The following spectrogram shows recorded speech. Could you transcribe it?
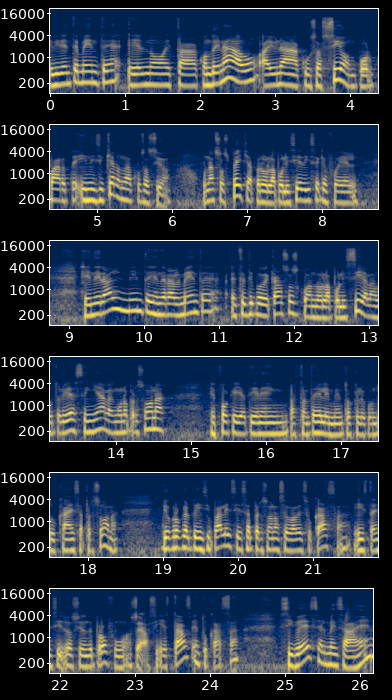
Evidentemente, él no está condenado, hay una acusación por parte, y ni siquiera una acusación, una sospecha, pero la policía dice que fue él. Generalmente, generalmente, este tipo de casos, cuando la policía, las autoridades señalan a una persona, es porque ya tienen bastantes elementos que le conduzcan a esa persona. Yo creo que el principal es si esa persona se va de su casa y está en situación de prófugo. O sea, si estás en tu casa, si ves el mensaje,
